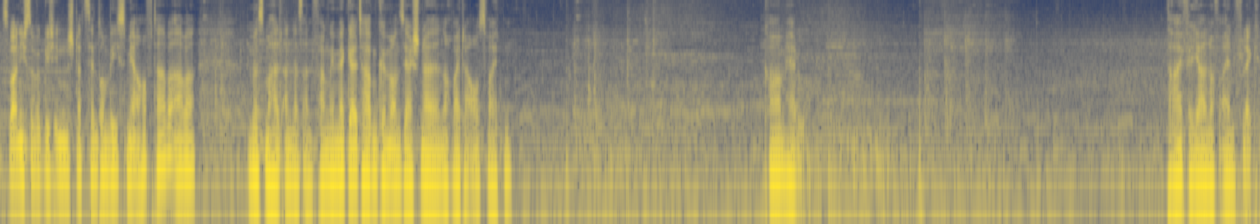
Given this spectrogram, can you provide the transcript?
Zwar nicht so wirklich in ein Stadtzentrum, wie ich es mir erhofft habe, aber müssen wir halt anders anfangen. Wenn wir Geld haben, können wir uns sehr schnell noch weiter ausweiten. Komm her, du. Drei Filialen auf einen Fleck.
